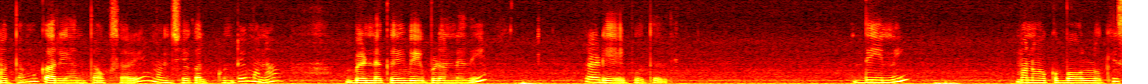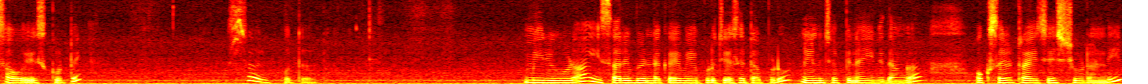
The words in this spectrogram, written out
మొత్తం కర్రీ అంతా ఒకసారి మంచిగా కలుపుకుంటే మన బెండకాయ వేపుడు అనేది రెడీ అయిపోతుంది. దీన్ని మనం ఒక బౌల్లోకి సర్వ్ చేసుకుంటే సరిపోతుంది. మీరు కూడా ఈసారి బెండకాయ వేపుడు చేసేటప్పుడు నేను చెప్పిన ఈ విధంగా ఒకసారి ట్రై చేసి చూడండి.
